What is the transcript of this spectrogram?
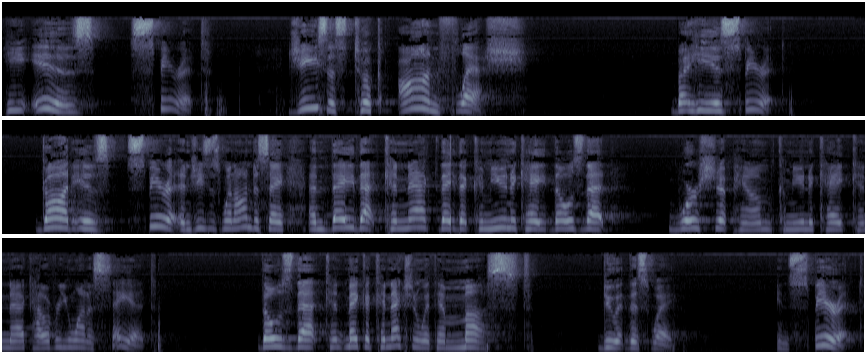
He is spirit. Jesus took on flesh, but he is spirit. God is spirit. And Jesus went on to say, and they that connect, they that communicate, those that worship him, communicate, connect, however you want to say it, those that can make a connection with him must do it this way in spirit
